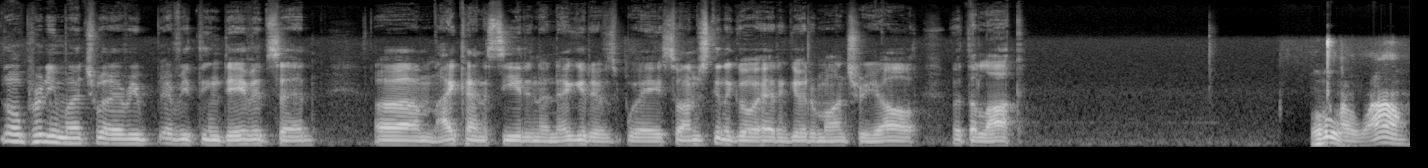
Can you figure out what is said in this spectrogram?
No, pretty much what every everything David said. Um, I kind of see it in a negative way, so I'm just gonna go ahead and give it to Montreal with the lock. Oh wow!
